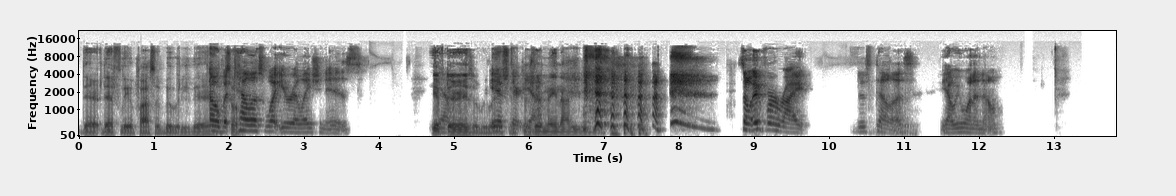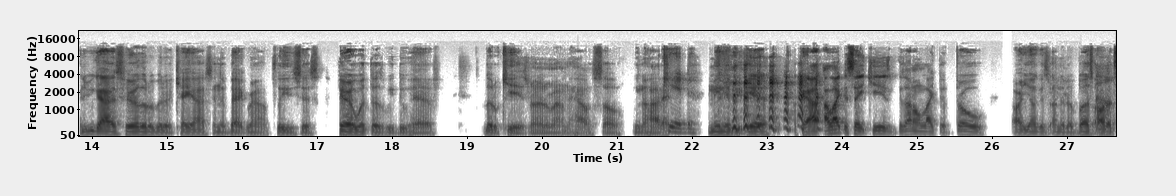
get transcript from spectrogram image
There definitely a possibility there. Oh, but So, tell us what your relation is. if yeah. there is a relation, there- because yeah. there may not even be. so if we're right, just tell us. Yeah, we want to know. And if you guys hear a little bit of chaos in the background, please just bear with us. We do have little kids running around the house, so you know how that. Kid. Meaning, yeah. Okay, I, I like to say kids because I don't like to throw our youngest under the bus all the Uh-huh.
